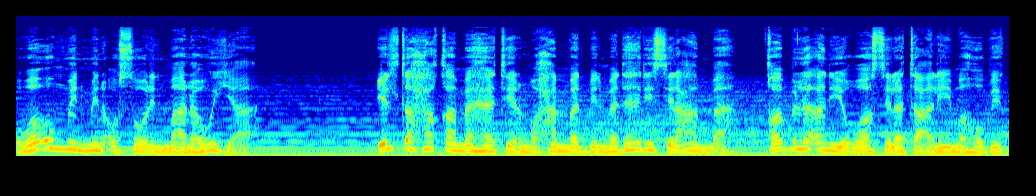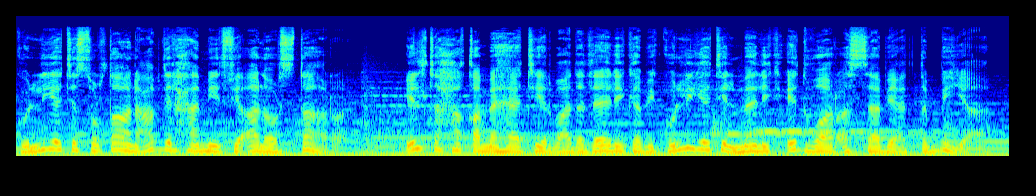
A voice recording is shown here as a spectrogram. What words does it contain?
وأم من أصول مالوية. التحق مهاتير محمد بالمدارس العامة قبل أن يواصل تعليمه بكلية السلطان عبد الحميد في آلور ستار التحق مهاتير بعد ذلك بكلية الملك إدوارد السابع الطبية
